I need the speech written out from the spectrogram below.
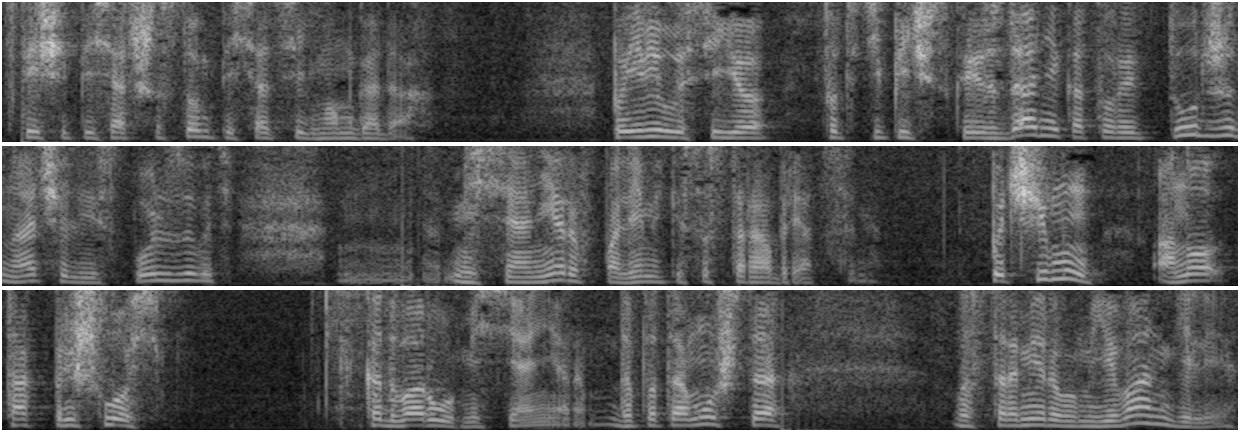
в 1056-57 годах. Появилось ее фототипическое издание, которое тут же начали использовать миссионеры в полемике со старообрядцами. Почему оно так пришлось ко двору миссионерам? Да потому что в Астромировом Евангелии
